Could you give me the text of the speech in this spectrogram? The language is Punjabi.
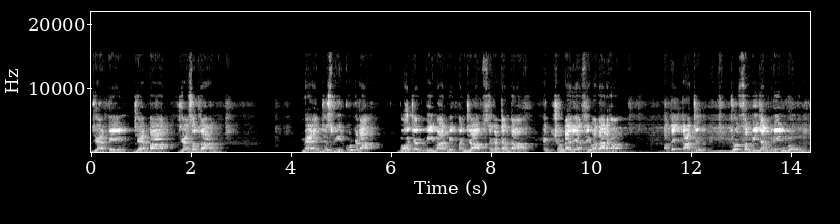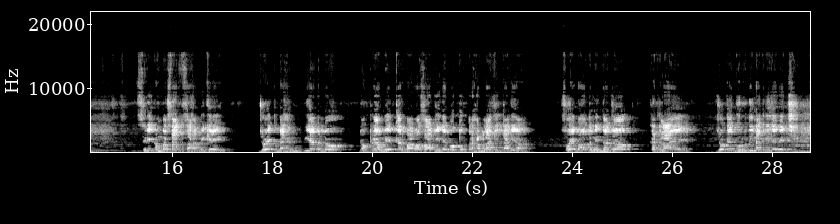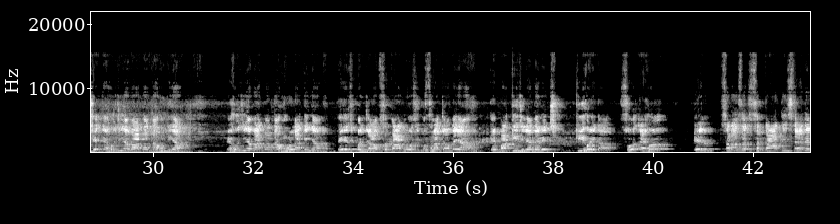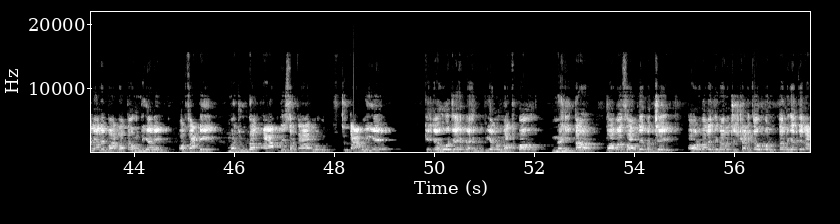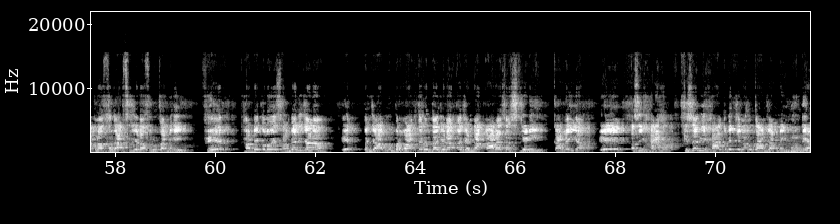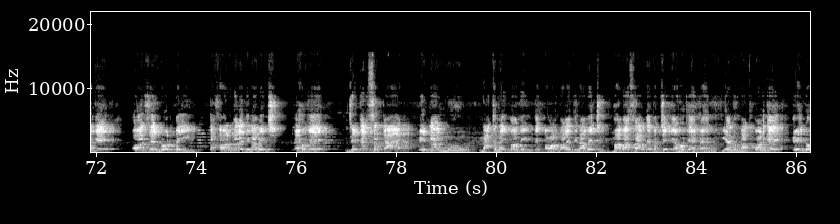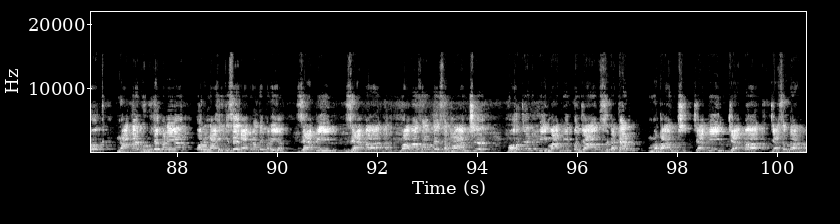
ਜੈ ਭੀਮ, ਜੈ ਭਾਰਤ ਜੈ ਸੰਵਿਧਾਨ। ਮੈਂ ਜਸਵੀਰ ਕੋਟੜਾ, ਬਹੁਜਨ ਭੀਮ ਆਰਮੀ ਪੰਜਾਬ ਸੰਗਠਨ ਦਾ ਇੱਕ ਛੋਟਾ ਜਿਹਾ ਸੇਵਾਦਾਰ ਹਾਂ ਅਤੇ ਅੱਜ ਜੋ 26 ਜਨਵਰੀ ਨੂੰ ਸ੍ਰੀ ਅੰਮ੍ਰਿਤਸਰ ਸਾਹਿਬ ਵਿਖੇ ਜੋ ਇੱਕ ਬਹਿਰੂਪੀਆ ਵੱਲੋਂ ਡਾਕਟਰ ਅੰਬੇਦਕਰ ਬਾਬਾ ਸਾਹਿਬ ਜੀ ਦੇ ਬੁੱਤ ਉੱਪਰ ਹਮਲਾ ਕੀਤਾ ਗਿਆ, ਸੋ ਇਹ ਬਹੁਤ ਨਿੰਦਣਯੋਗ ਘਟਨਾ ਹੈ ਜੋ ਕਿ ਗੁਰੂ ਦੀ ਨਗਰੀ ਦੇ ਵਿੱਚ ਜੇ ਇਹੋ ਜਿਹੀਆਂ ਵਾਰਦਾਤਾਂ ਹੁੰਦੀਆਂ, ਇਹੋ ਜਿਹੀਆਂ ਵਾਰਦਾਤਾਂ ਹੋਣ ਲੱਗ ਗਈਆਂ, ਤੇ ਇਸ ਪੰਜਾਬ ਸਰਕਾਰ ਨੂੰ ਅਸੀਂ ਪੁੱਛਣਾ ਚਾਹੁੰਦੇ ਹਾਂ ਕਿ ਬਾਕੀ ਜ਼ਿਲ੍ਹਿਆਂ ਦੇ ਵਿੱਚ ਕੀ ਹੋਏਗਾ। ਸੋ ਇਹੋ, ਇਹ ਸਰਾਸਰ ਸਰਕਾਰ ਦੀ ਸਹਿ ਦੇ ਨਾਲ ਇਹ ਵਾਰਦਾਤਾਂ ਹੁੰਦੀਆਂ ਨੇ ਔਰ ਸਾਡੀ ਮੌਜੂਦਾ ਆਪ ਦੀ ਸਰਕਾਰ ਨੂੰ ਚੇਤਾਵਨੀ ਹੈ ਕਿ ਇਹੋ ਜਿਹੇ ਬਹਿਰੂਪੀਆਂ ਨੂੰ ਨੱਥ ਪਾਓ। ਨਹੀਂ ਤਾਂ ਬਾਬਾ ਸਾਹਿਬ ਦੇ ਬੱਚੇ ਆਉਣ ਵਾਲੇ ਦਿਨਾਂ ਵਿੱਚ ਸੜਕਾਂ ਉੱਪਰ ਉਤਰਨਗੇ ਤੇ ਆਪਣਾ ਸੰਘਰਸ਼ ਜਿਹੜਾ ਸ਼ੁਰੂ ਕਰਨਗੇ। ਫਿਰ ਸਾਡੇ ਕੋਲੋਂ ਇਹ ਸਾਂਭਿਆ ਨਹੀਂ ਜਾਣਾ। ਇਹ ਪੰਜਾਬ ਨੂੰ ਬਰਬਾਦ ਕਰਨ ਦਾ ਜਿਹੜਾ ਏਜੰਡਾ ਆਰਐਸਐਸ ਜਿਹੜੀ ਕਰ ਰਹੀ ਆ, ਇਹ ਅਸੀਂ ਹਰ ਹ- ਕਿਸੇ ਵੀ ਹਾਲਤ ਵਿੱਚ ਇਹਨਾਂ ਨੂੰ ਕਾਮਯਾਬ ਨਹੀਂ ਹੋਣ ਦੇਵਾਂਗੇ ਔਰ ਜੇ ਲੋੜ ਪਈ ਤਾਂ ਆਉਣ ਵਾਲੇ ਦਿਨਾਂ ਵਿੱਚ ਇਹੋ ਜਿਹੇ ਜੇਕਰ ਸਰਕਾਰ ਇਹਨਾਂ ਨੂੰ ਨੱਥ ਨਹੀਂ ਪਾਉਂਦੀ ਤੇ ਆਉਣ ਵਾਲੇ ਦਿਨਾਂ ਵਿੱਚ ਬਾਬਾ ਸਾਹਿਬ ਦੇ ਬੱਚੇ ਇਹੋ ਜਿਹੇ ਬਹਿਰੂਪੀਆਂ ਨੂੰ ਨੱਥ ਪਾਉਣਗੇ, ਇਹ ਲੋਕ ਨਾ ਤਾਂ ਗੁਰੂ ਦੇ ਬਣੇ ਆ ਔਰ ਨਾ ਹੀ ਕਿਸੇ ਰਹਿਬਰਾਂ ਦੇ ਬਣੇ ਆ। ਜੈ ਭੀਮ, ਜੈ ਭਾਰਤ, ਬਾਬਾ ਸਾਹਿਬ ਦੇ ਸਨਮਾਨ ਚ ਬਹੁਜਨ ਭੀਮ ਪੰਜਾਬ ਸੰਗਠਨ, ਮੈਦਾਨ ਚ। ਜੈ ਭੀਮ, ਜੈ ਭਾਰਤ, ਜੈ ਸੰਵਿਧਾਨ।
